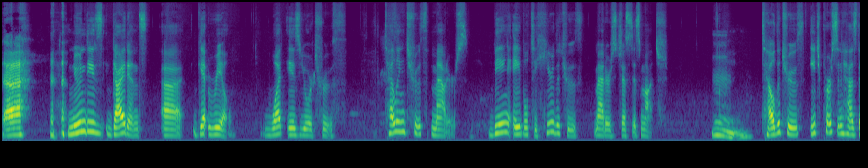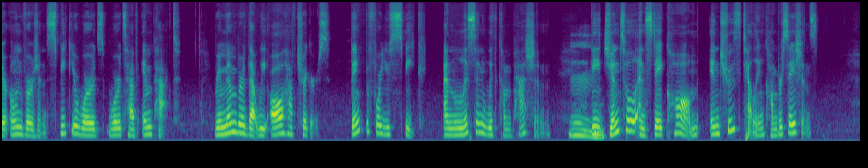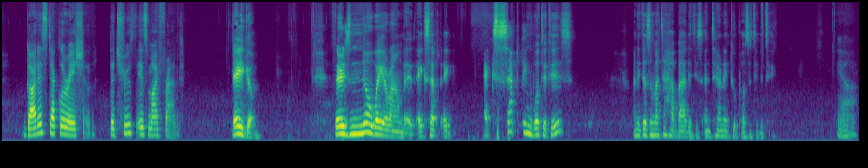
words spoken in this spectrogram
Ah. Nunde's guidance uh, get real. What is your truth? Telling truth matters. Being able to hear the truth matters just as much. Mm. Tell the truth. Each person has their own version. Speak your words. Words have impact. Remember that we all have triggers. Think before you speak and listen with compassion. Mm. Be gentle and stay calm in truth telling conversations. Goddess declaration the truth is my friend. There you go. There is no way around it except accepting what it is, and it doesn't matter how bad it is, and turn it to positivity. Yeah.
